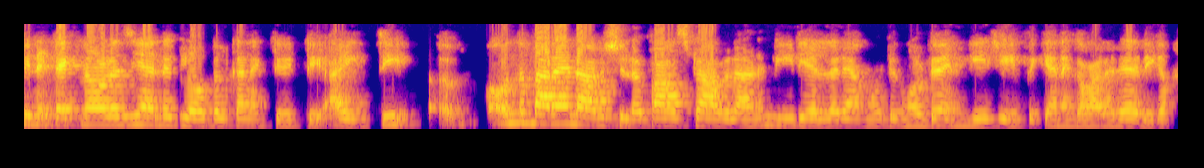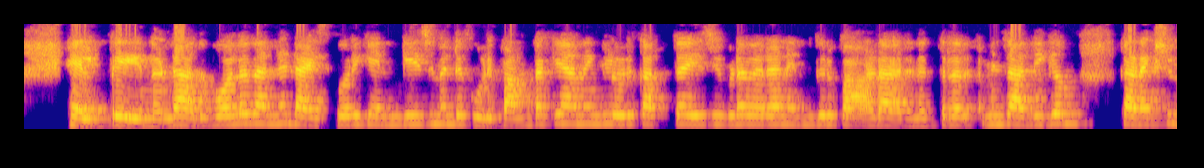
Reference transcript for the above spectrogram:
പിന്നെ technology and global connectivity I T ഒന്നും പറയേണ്ട ആവശ്യമില്ല. ഫാസ്റ്റ് ട്രാവൽ ആണ് മീഡിയ എല്ലാവരും അങ്ങോട്ടും ഇങ്ങോട്ടും എൻഗേജ് ചെയ്യിപ്പിക്കാനൊക്കെ വളരെയധികം ഹെൽപ്പ് ചെയ്യുന്നുണ്ട്. അതുപോലെ തന്നെ ഡയസ്പോറിക് എൻഗേജ്മെന്റ് കൂടി. പണ്ടൊക്കെ ആണെങ്കിൽ ഒരു കത്ത് അയച്ച് ഇവിടെ വരാൻ എന്തൊരു പാടായിരുന്നു. എത്ര മീൻസ് അധികം കണക്ഷൻ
